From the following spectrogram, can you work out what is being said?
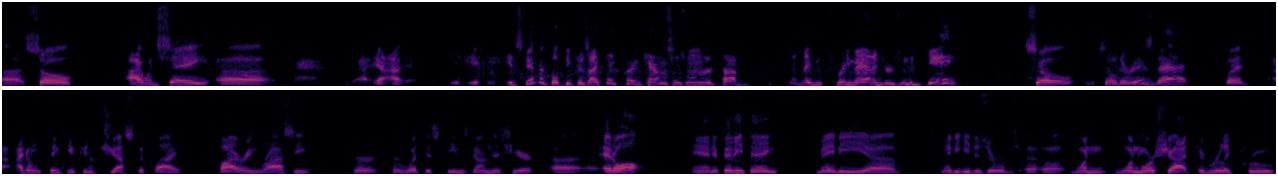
Uh, so, I would say, uh, It, it's difficult because I think Craig Counsell is one of the top, maybe three managers in the game. So, so there is that, but I don't think you can justify firing Rossi for for what this team's done this year uh, at all. And if anything, maybe uh, maybe he deserves uh, uh, one one more shot to really prove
